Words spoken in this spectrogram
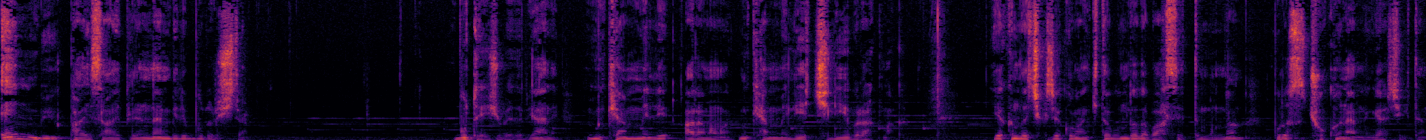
en büyük pay sahiplerinden biri budur işte. Bu tecrübedir. Yani mükemmeli aramamak, mükemmeliyetçiliği bırakmak. yakında çıkacak olan kitabımda da bahsettim bundan. Burası çok önemli gerçekten.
